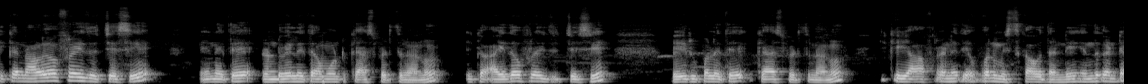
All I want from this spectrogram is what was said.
ఇక నాలుగవ ప్రైజ్ వచ్చేసి నేనైతే రెండు వేలు అయితే అమౌంట్ క్యాష్ పెడుతున్నాను. ఇక ఐదవ ప్రైజ్ వచ్చేసి వెయ్యి రూపాయలు అయితే క్యాష్ పెడుతున్నాను. ఇక ఈ ఆఫర్ అనేది ఎవ్వరు మిస్ కావద్దండి. ఎందుకంటే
